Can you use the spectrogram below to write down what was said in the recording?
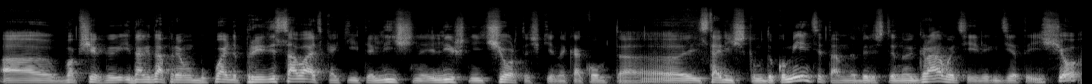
вообще иногда прямо буквально пририсовать какие-то личные, лишние черточки на каком-то э, историческом документе, там, на берестяной грамоте или где-то еще,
